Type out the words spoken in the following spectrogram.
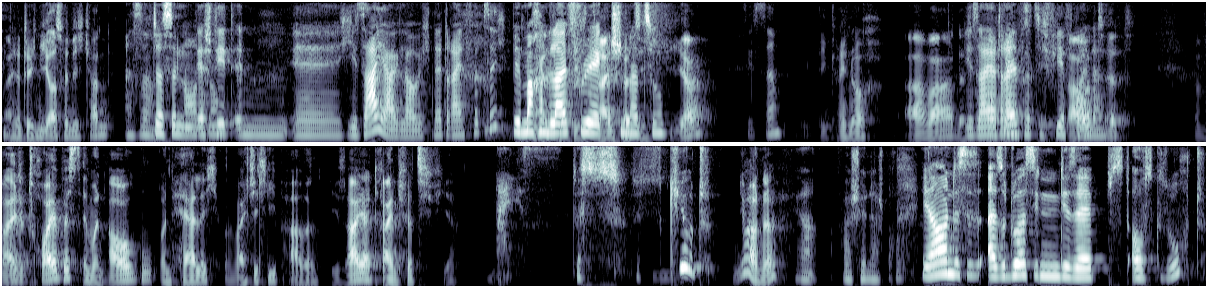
weil ich natürlich nicht auswendig kann. Achso. Das ist in Ordnung. Der steht in äh, Jesaja, glaube ich, ne? 43? Wir machen 43, Live-Reaction 43, dazu. 4. Siehst du? Den kann ich noch, aber das Jesaja Spruch 43,4, Freunde. lautet, weil du treu bist in meinen Augen und herrlich und weil ich dich lieb habe. Jesaja 43,4. Nice. Das, das ist cute. Ja, ne? Ja, Voll schöner Spruch. Ja, und es ist, also du hast ihn dir selbst ausgesucht?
